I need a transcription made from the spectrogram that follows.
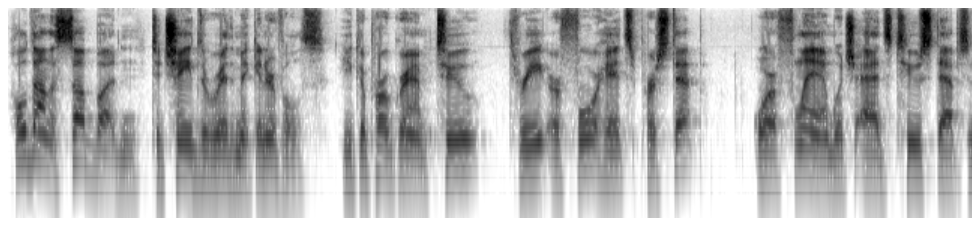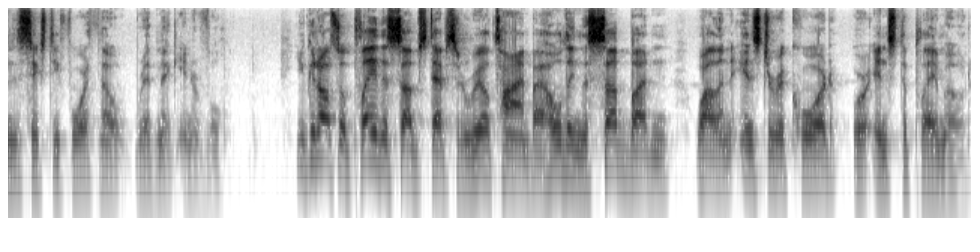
Hold down the sub button to change the rhythmic intervals. You can program two, three, or four hits per step, or a flam, which adds two steps in the 64th note rhythmic interval. You can also play the sub steps in real time by holding the sub button while in Insta Record or Insta Play mode.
